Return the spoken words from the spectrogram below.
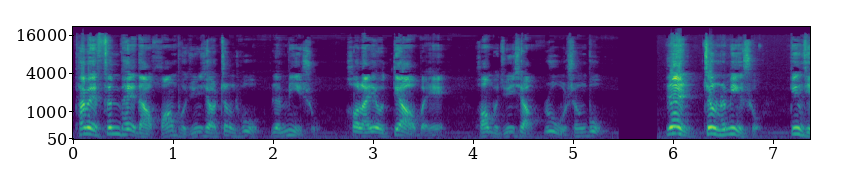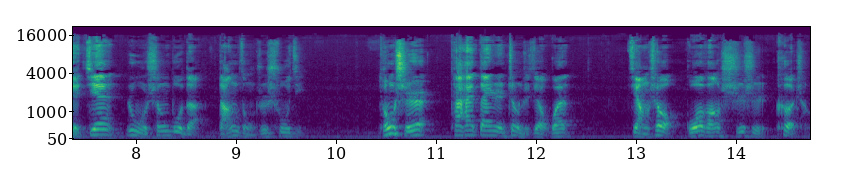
他被分配到黄埔军校政治部任秘书，后来又调为黄埔军校入伍生部任政治秘书，并且兼入伍生部的党总支书记。同时，他还担任政治教官，讲授国防实事课程。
